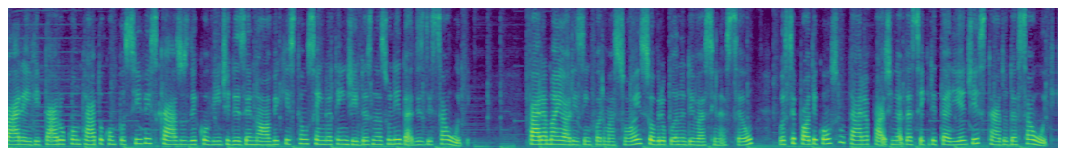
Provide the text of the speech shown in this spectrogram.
para evitar o contato com possíveis casos de Covid-19 que estão sendo atendidas nas unidades de saúde. Para maiores informações sobre o plano de vacinação, você pode consultar a página da Secretaria de Estado da Saúde.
